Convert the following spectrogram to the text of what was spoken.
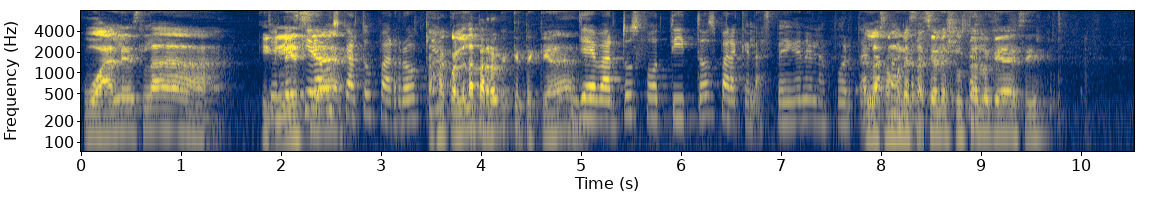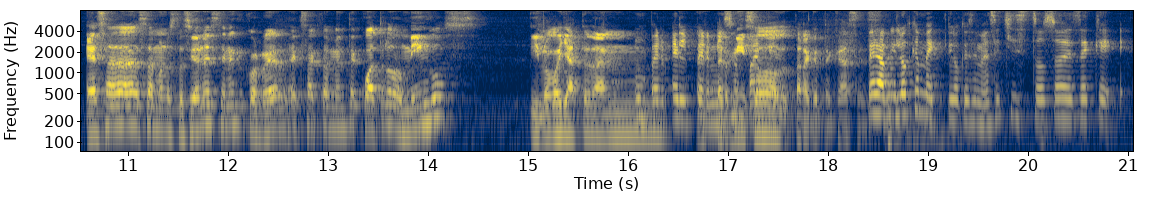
cuál es la iglesia. Tienes que ir a buscar tu parroquia. Ajá, ¿cuál es la parroquia que te queda? Llevar tus fotitos para que las peguen en la puerta. de Las la amonestaciones, justo es lo que iba a decir. Esas amonestaciones tienen que correr exactamente cuatro domingos y luego ya te dan el permiso para que- para que te cases. Pero a mí lo que, me, lo que se me hace chistoso es de que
